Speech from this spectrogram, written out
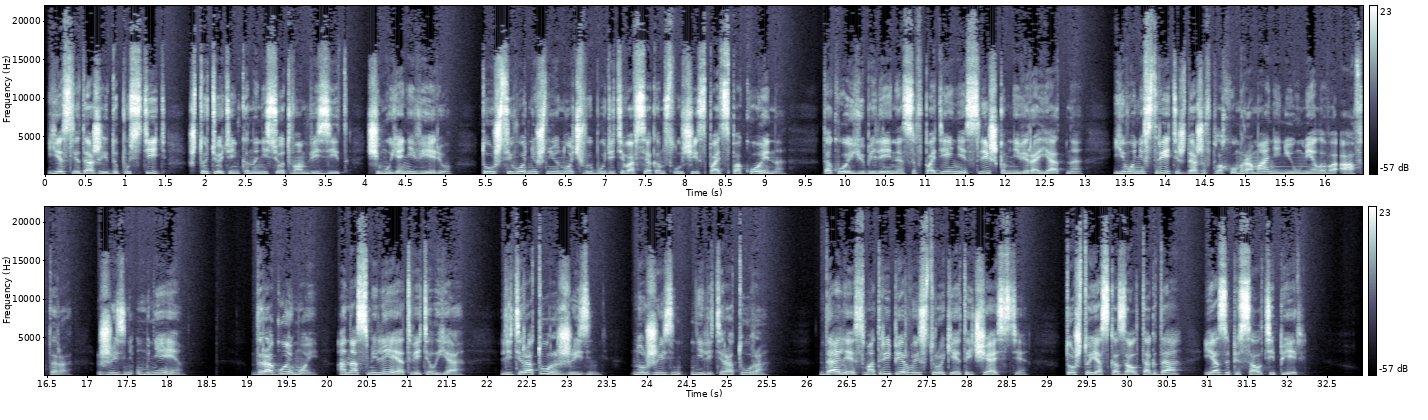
Если даже и допустить, что тетенька нанесет вам визит, чему я не верю, то уж сегодняшнюю ночь вы будете во всяком случае спать спокойно. Такое юбилейное совпадение слишком невероятно. Его не встретишь даже в плохом романе неумелого автора. Жизнь умнее. «Дорогой мой, она смелее», — ответил я. «Литература — жизнь, но жизнь не литература». Далее смотри первые строки этой части — то, что я сказал тогда, я записал теперь.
